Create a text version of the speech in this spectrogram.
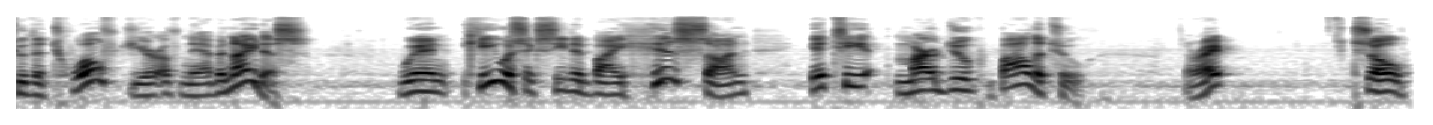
to the 12th year of Nabonidus, when he was succeeded by his son, Iti Marduk Balatu. All right? So,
